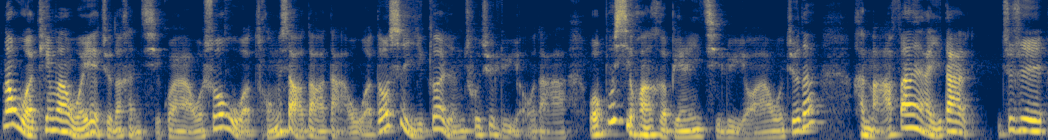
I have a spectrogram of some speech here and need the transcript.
那我听完我也觉得很奇怪啊，我说我从小到大我都是一个人出去旅游的啊，我不喜欢和别人一起旅游啊，我觉得很麻烦呀，一大就是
